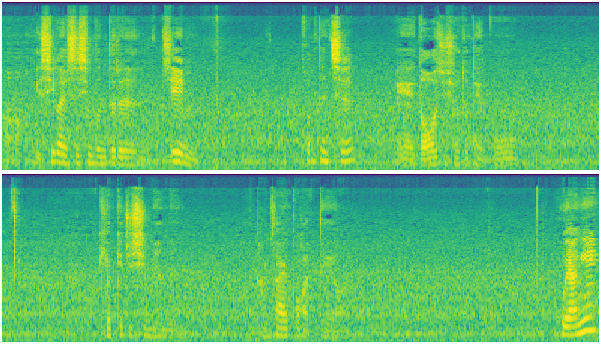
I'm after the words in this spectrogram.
어, 이 시간 있으신 분들은 찜 컨텐츠에 넣어주셔도 되고 기억해 주시면 감사할 것 같아요. 고양이?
